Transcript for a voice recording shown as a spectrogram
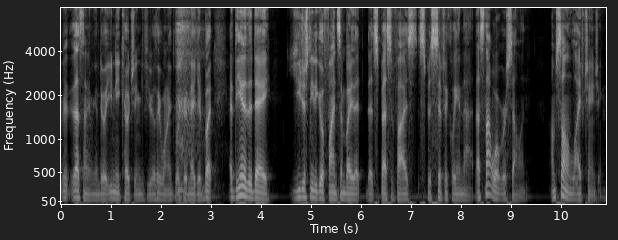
that's not even gonna do it you need coaching if you really want to look good naked but at the end of the day you just need to go find somebody that that specifies specifically in that that's not what we're selling i'm selling life changing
